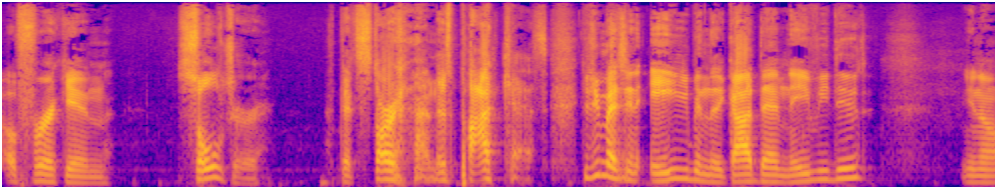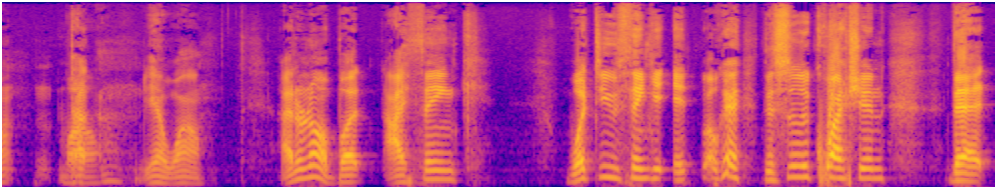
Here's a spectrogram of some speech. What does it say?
a freaking soldier that started on this podcast. Could you imagine Abe in the goddamn Navy, dude? You know, that- Wow. yeah, wow. I don't know, but I think. What do you think? It, it okay? This is a question that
